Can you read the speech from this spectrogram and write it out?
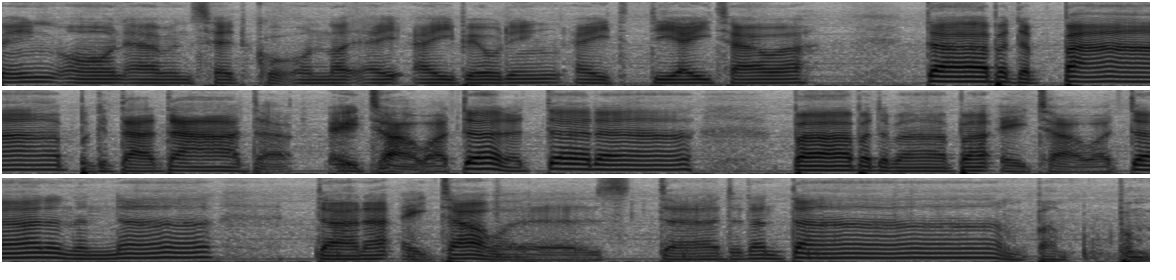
thing on Aaron's headquarters on like a, a building, a the A tower. Da ba da ba ba da da da A tower. Da da da da ba ba da ba ba A tower. Da da da da da da eight towers da da da da bum bum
